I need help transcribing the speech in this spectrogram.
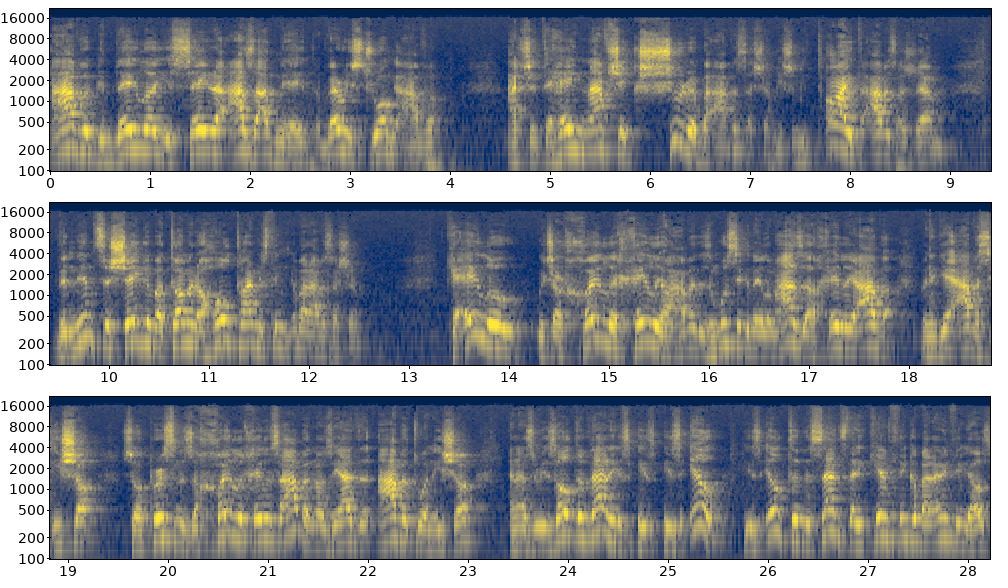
Ava gedela yiseira azad me'et, a very strong ava. at she tehei naf she kshure ba Abbas Hashem. He be tied to Abbas Hashem. The nimtze shege ba tome the whole time is thinking about Abbas Hashem. Ke elu, which are choy le cheli ha Abba, there's a musik in the Elam Hazah, cheli ha when he gave Abbas Isha, So a person is a choy lechelis ava, knows he has an ava to an isha, and as a result of that, he's, he's, he's ill. He's ill to the sense that he can't think about anything else.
